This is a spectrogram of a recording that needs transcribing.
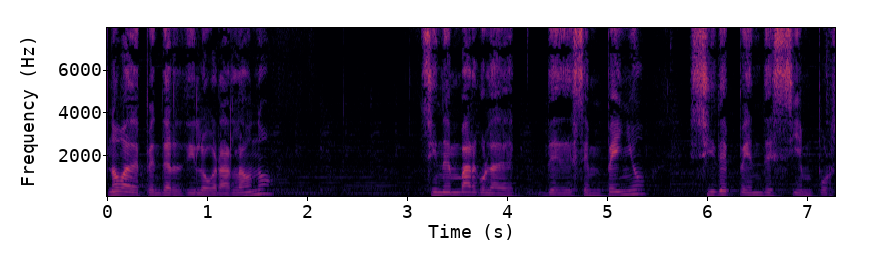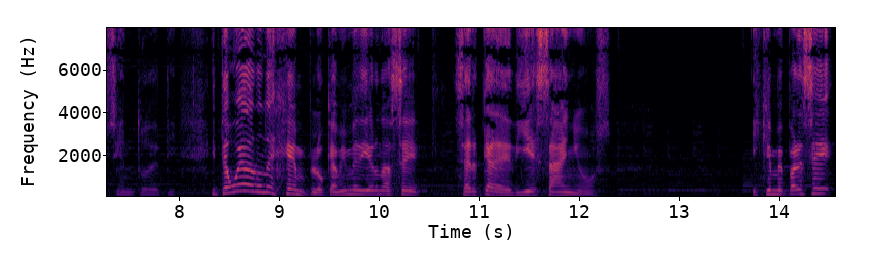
no va a depender de ti lograrla o no. Sin embargo, la de, desempeño sí depende 100% de ti. Y te voy a dar un ejemplo que a mí me dieron hace cerca de 10 años y que me parece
